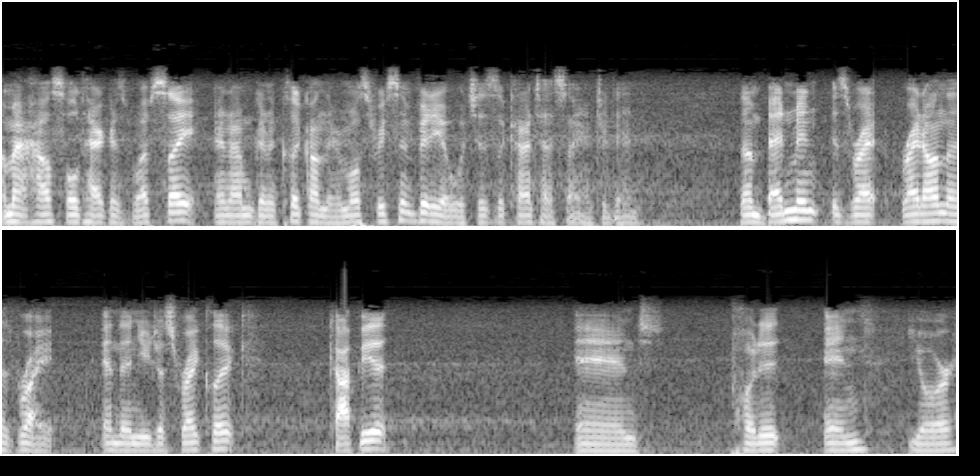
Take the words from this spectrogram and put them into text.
I'm at Household Hacker's website and I'm going to click on their most recent video which is the contest I entered in. The embedment is right right on the right and then you just right click, copy it and put it in your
